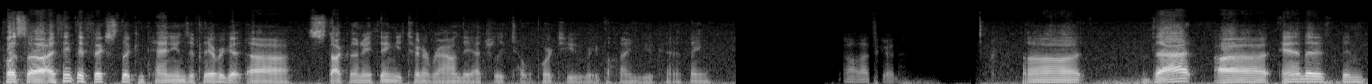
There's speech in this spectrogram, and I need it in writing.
Plus, uh, I think they fixed the companions. If they ever get uh, stuck on anything, you turn around, they actually teleport to you right behind you, kind of thing. Oh, that's good. Uh, that uh, and I've been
